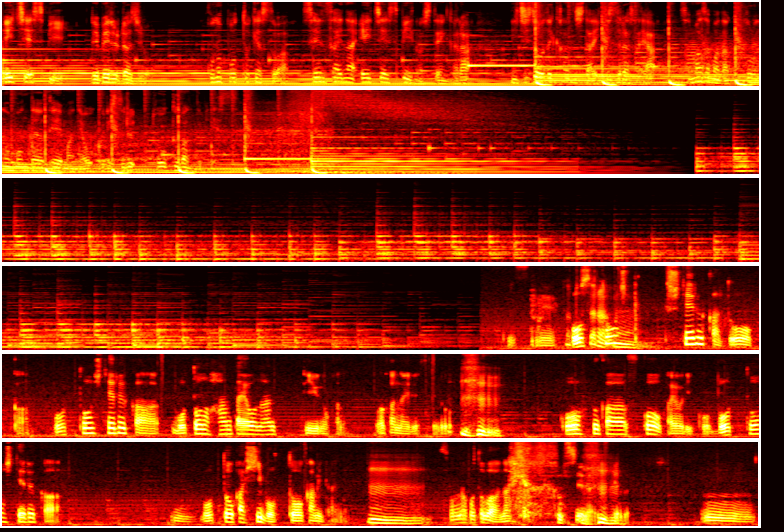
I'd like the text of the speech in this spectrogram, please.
HSP レベルラジオ。このポッドキャストは繊細な HSP の視点から日常で感じた生きづらさやさまざまな心の問題をテーマにお送りするトーク番組です。ですね。そ没したら、頭ししてるかどうか、没頭してるか、没頭の反対をなんていうのかなわかんないですけど、うん、幸福か不幸かよりこう没頭してるか、うん、没頭か非没頭かみたいな、うん、そんな言葉はないかもしれないですけど、うん。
